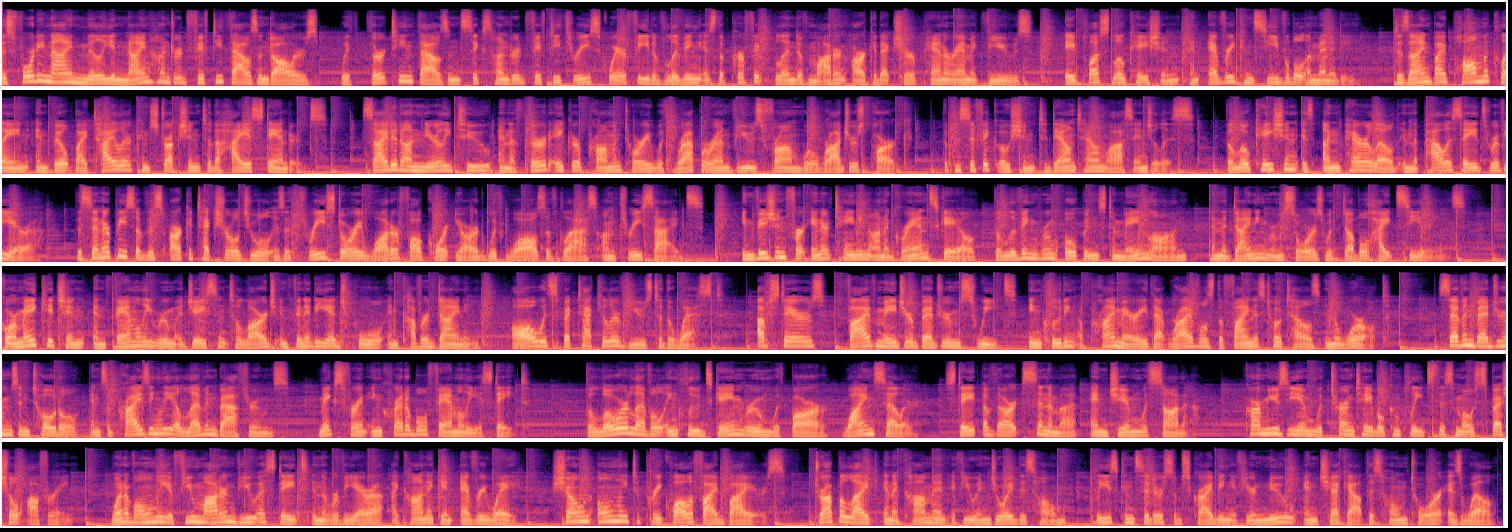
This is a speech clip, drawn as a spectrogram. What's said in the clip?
This $49,950,000 with 13,653 square feet of living is the perfect blend of modern architecture, panoramic views, A-plus location, and every conceivable amenity. Designed by Paul McClean and built by Tyler Construction to the highest standards. Sited on nearly two and a third acre promontory with wraparound views from Will Rogers Park, the Pacific Ocean to downtown Los Angeles. The location is unparalleled in the Palisades Riviera. The centerpiece of this architectural jewel is a three-story waterfall courtyard with walls of glass on three sides. Envisioned for entertaining on a grand scale, the living room opens to main lawn, and the dining room soars with double-height ceilings. Gourmet kitchen and family room adjacent to large infinity edge pool and covered dining, all with spectacular views to the west. Upstairs, five major bedroom suites, including a primary that rivals the finest hotels in the world. Seven bedrooms in total and surprisingly 11 bathrooms, makes for an incredible family estate. The lower level includes game room with bar, wine cellar, state-of-the-art cinema, and gym with sauna. Car museum with turntable completes this most special offering. One of only a few modern view estates in the Riviera, iconic in every way. Shown only to pre-qualified buyers. Drop a like and a comment if you enjoyed this home. Please consider subscribing if you're new and check out this home tour as well.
